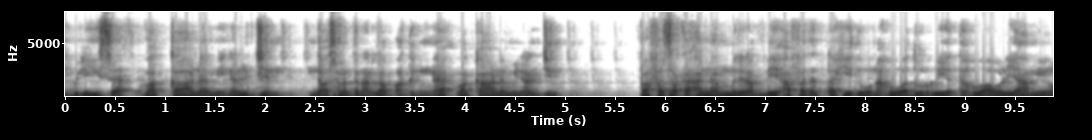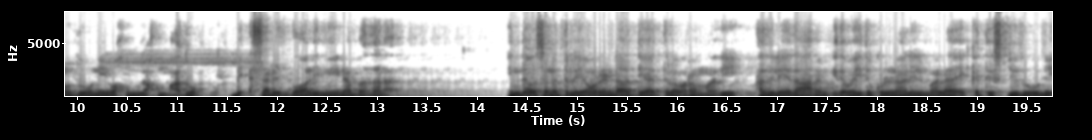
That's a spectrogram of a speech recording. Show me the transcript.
إِبْلِيسَ وَكَانَ مِنَ الْجِنِّ இந்த வசனத்தை நல்லா பார்த்துக்குங்க وَكَانَ مِنَ الْجِنِّ فَفَسَقَ عَنْ أَمْرِ رَبِّي أَفَتَتَّخِذُونَهُ وَذُرِّيَّتَهُ أَوْلِيَاءَ مِنْ دُونِي وَهُمْ لَكُمْ عَدُوٌّ بِئْسَ لِلظَّالِمِينَ بَدَلًا இந்த வசனத்திலையும் ரெண்டாவது அத்தியாயத்தில் வர மாதிரி அதிலே தான் ஆரம்பிக்குது வைதுக்குள் நாளில் மலை இக்கத்திஸ் ஜுதூலி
